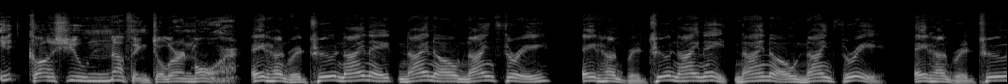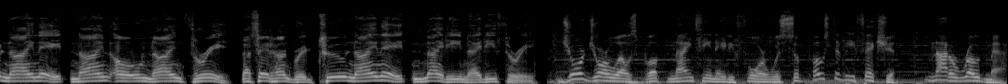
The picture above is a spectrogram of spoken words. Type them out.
It costs you nothing to learn more. 800 298 9093. 800 298 9093. 800 298 9093. That's 800 298 9093. George Orwell's book 1984 was supposed to be fiction, not a roadmap.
